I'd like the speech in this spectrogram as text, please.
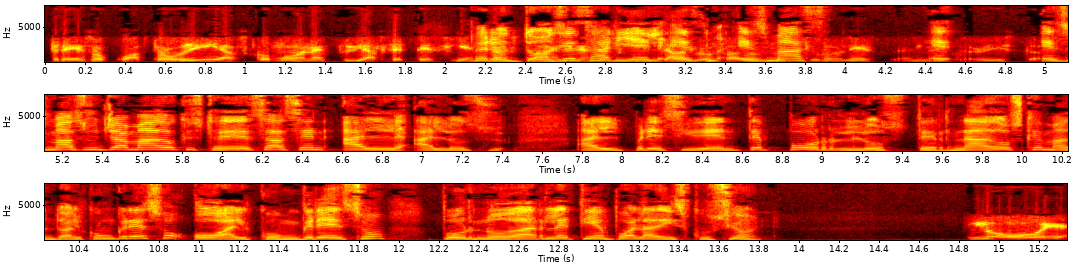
tres o cuatro días, ¿cómo van a estudiar 700 Pero entonces, Ariel, es, es más... Eh, es más un llamado que ustedes hacen al, a los, al presidente por los ternados que mandó al Congreso o al Congreso por no darle tiempo a la discusión. No, eh,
